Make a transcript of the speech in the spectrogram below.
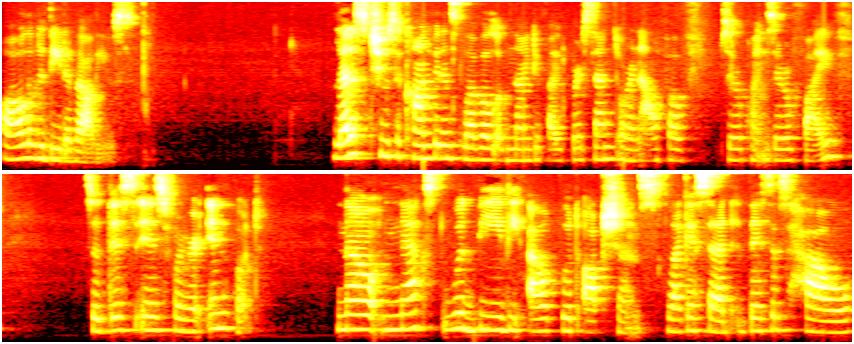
all of the data values. Let us choose a confidence level of 95% or an alpha of 0.05. So this is for your input. Now, next would be the output options. Like I said, this is how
